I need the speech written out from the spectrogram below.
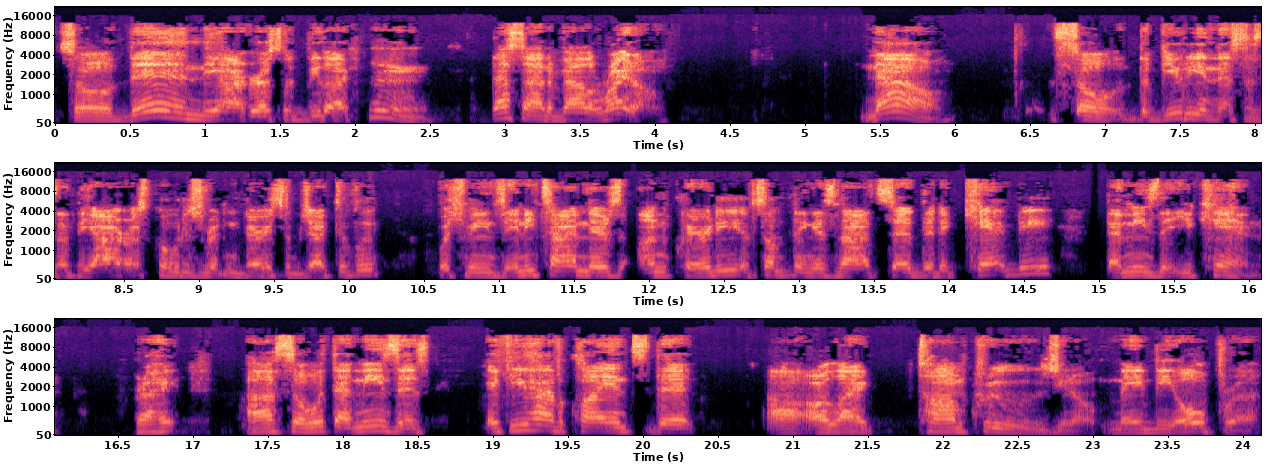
So then the IRS would be like, hmm, that's not a valid write off. Now, so the beauty in this is that the IRS code is written very subjectively which means anytime there's unclarity, if something is not said that it can't be, that means that you can, right? Uh, so what that means is if you have clients that uh, are like Tom Cruise, you know, maybe Oprah,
